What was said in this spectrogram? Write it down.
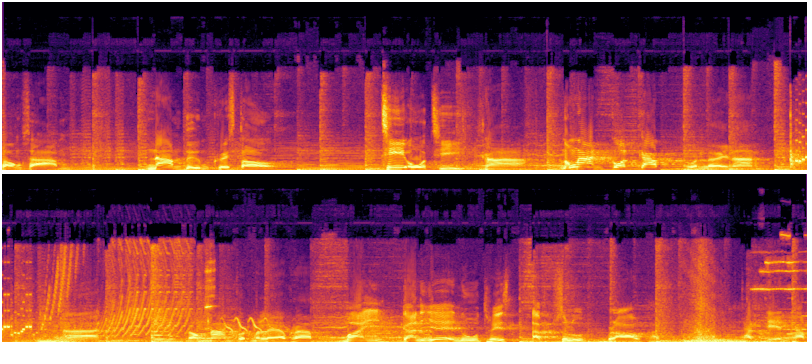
2 3 น้ำดื่มคริสตัล TOT ค่ะน้องน่านกดครับส่วนเลยน่าน น่านน้องน่านกดมาแล้วครับ ใหม่การเย่นูทริสแอบสูตบราวครับ ชัดเจนครับ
